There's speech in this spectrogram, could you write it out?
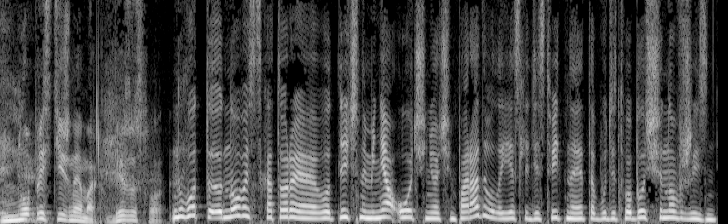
Но престижная марка, безусловно. Ну вот э, новость, которая вот лично меня очень-очень порадовала, если действительно это будет воплощено в жизнь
